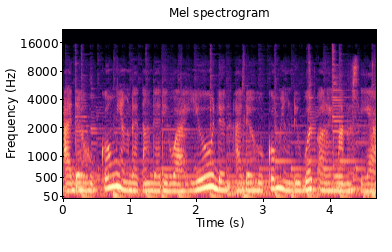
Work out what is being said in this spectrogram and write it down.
Ada hukum yang datang dari wahyu dan ada hukum yang dibuat oleh manusia.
